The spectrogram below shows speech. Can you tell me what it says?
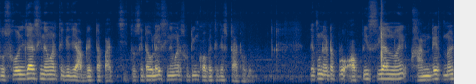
তো সোলজার সিনেমার থেকে যে আপডেটটা পাচ্ছি, তো সেটা হলো এই সিনেমার শুটিং কবে থেকে স্টার্ট হবে? দেখুন, এটা পুরো অফিসিয়াল নয় হান্ড্রেড নয়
